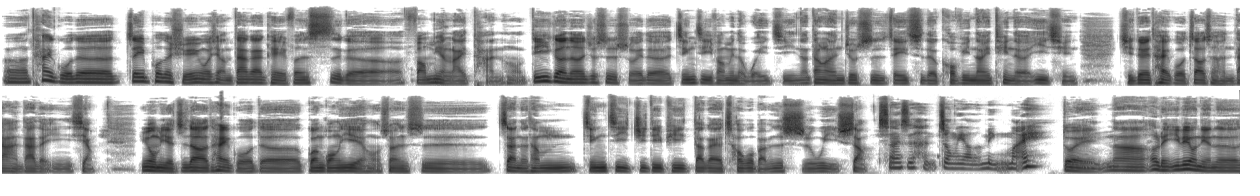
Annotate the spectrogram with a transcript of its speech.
呃，泰国的这一波的学运，我想大概可以分四个方面来谈哈。第一个呢，就是所谓的经济方面的危机，那当然就是这一次的 COVID-19 的疫情，其实对泰国造成很大很大的影响。因为我们也知道，泰国的观光业哈，算是占了他们经济 GDP 大概超过百分之十五以上，算是很重要的命脉。对，那二零一六年的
